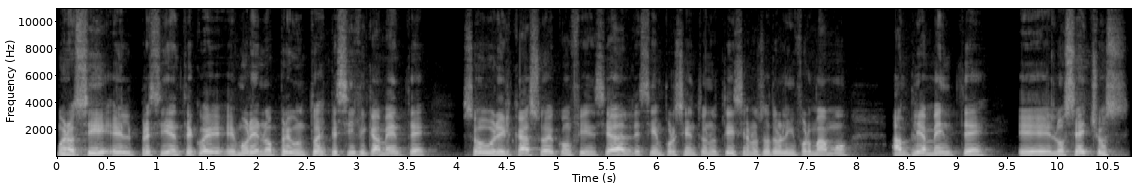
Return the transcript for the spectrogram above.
Bueno, sí, el presidente eh, Moreno preguntó específicamente sobre el caso de Confidencial de 100% Noticias. Nosotros le informamos ampliamente eh, los hechos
